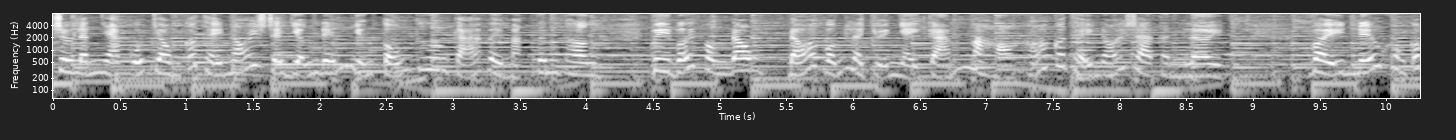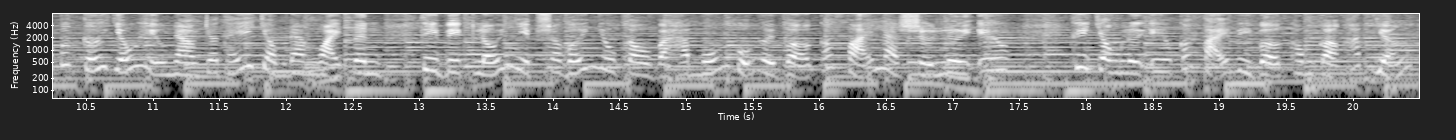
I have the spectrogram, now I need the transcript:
sự lạnh nhạt của chồng có thể nói sẽ dẫn đến những tổn thương cả về mặt tinh thần, vì với phần đông đó vẫn là chuyện nhạy cảm mà họ khó có thể nói ra thành lời. Vậy nếu không có bất cứ dấu hiệu nào cho thấy chồng đang ngoại tình thì việc lỗi nhịp so với nhu cầu và ham muốn của người vợ có phải là sự lười yêu? Khi chồng lười yêu có phải vì vợ không còn hấp dẫn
